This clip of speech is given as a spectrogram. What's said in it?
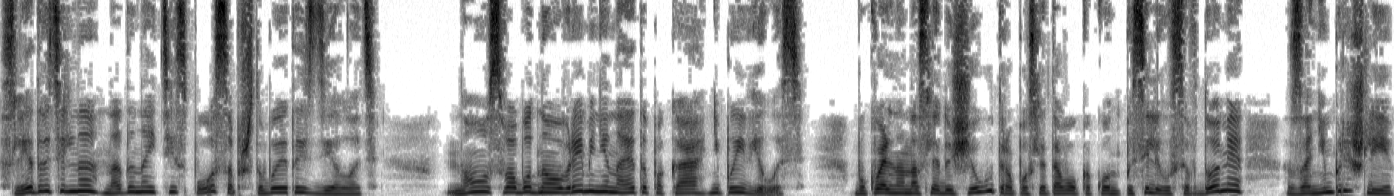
Следовательно, надо найти способ, чтобы это сделать. Но свободного времени на это пока не появилось. Буквально на следующее утро, после того, как он поселился в доме, за ним пришли.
